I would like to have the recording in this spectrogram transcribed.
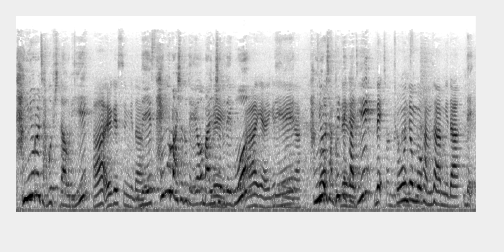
당뇨를 잡읍시다 우리. 아, 알겠습니다. 네, 생으로 하셔도 돼요. 말리셔도 네. 되고. 아, 예, 알겠습니다. 네, 당뇨를 조- 잡힐 네네. 때까지. 네, 좋은 정보. 감사합니다. 네.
